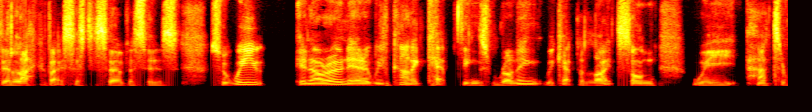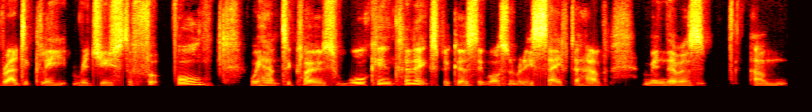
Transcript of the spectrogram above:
the lack of access to services. So we in our own area, we've kind of kept things running. We kept the lights on. We had to radically reduce the footfall. We had to close walk in clinics because it wasn't really safe to have. I mean, there was um,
